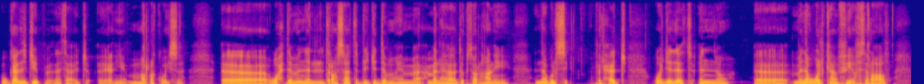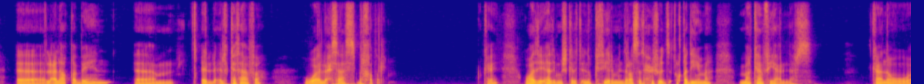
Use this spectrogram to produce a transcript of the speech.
وقاعدة تجيب نتائج يعني مرة كويسة. آه واحدة من الدراسات اللي جدا مهمة عملها دكتور هاني النابلسي في الحج وجدت إنه آه، من أول كان في افتراض آه، العلاقة بين آم، ال- الكثافة والإحساس بالخطر. أوكي؟ وهذه هذه مشكلة إنه كثير من دراسات الحشود القديمة ما كان فيها علم نفس. كانوا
